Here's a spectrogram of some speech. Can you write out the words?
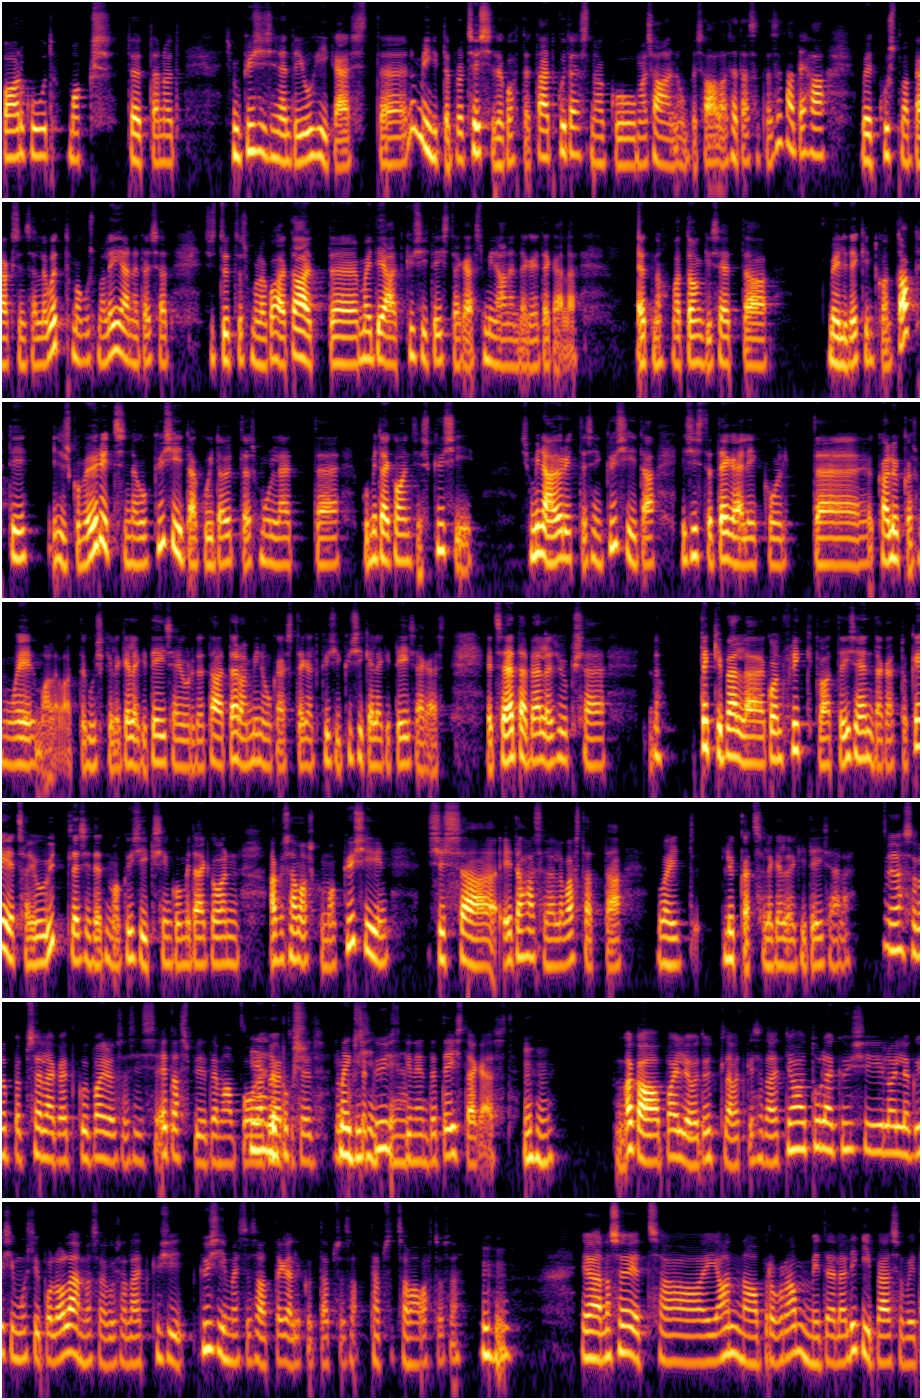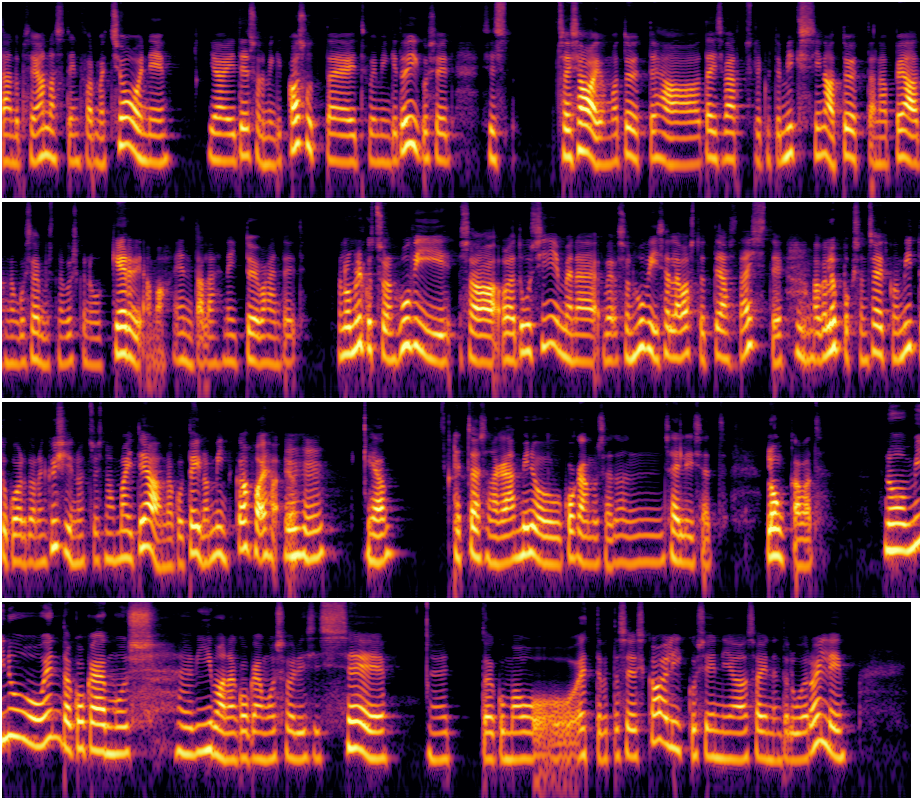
paar kuud maks töötanud, siis ma küsisin enda juhi käest äh, no mingite protsesside kohta, et aa, et kuidas nagu ma saan umbes a la seda, seda, seda teha või et kust ma peaksin selle võtma, kust ma leian need asjad, siis ta ütles mulle kohe, et aa, et äh, ma ei tea, et küsi teiste käest, mina nendega ei tegele. et noh, vaata ongi see, et ta meil ei tekkinud kontakti ja siis, kui ma üritasin nagu küsida, kui ta ütles mulle, et eh, kui midagi on, siis küsi, siis mina üritasin küsida ja siis ta tegelikult eh, ka lükkas mu eemale, vaata kuskile kellegi teise juurde, et aa, et ära minu käest tegelikult küsi, küsi kellegi teise käest. et see jätab jälle niisuguse noh, tekib jälle konflikt vaata iseendaga, et okei okay,, et sa ju ütlesid, et ma küsiksin, kui midagi on, aga samas, kui ma küsin, siis sa ei taha sellele vastata, vaid lükkad selle kellelegi teisele. Jah, see lõpeb sellega, et kui palju sa siis edaspidi tema poole lõpuks pöördusid. lõpuks sa jah. nende teiste käest. mm. -hmm. väga paljud ütlevadki seda, et jaa, tule küsi, lolle küsimusi pole olemas, aga kui sa lähed küsi, küsima, siis sa saad tegelikult täpselt, täpselt sama vastuse. Mm -hmm. ja noh, see, et sa ei anna programmidele ligipääsu või tähendab, sa ei anna seda informatsiooni ja ei tee sulle mingeid kasutajaid või mingeid õiguseid, siis sa ei saa ju oma tööd teha täisväärtuslikult ja miks sina töötajana pead nagu selles mõttes nagu justkui nagu kerjama endale neid töövahendeid. no loomulikult sul on huvi, sa oled uus inimene sul on huvi selle vastu, et teha seda hästi, Mhm. aga lõpuks on see, et kui mitu korda olen küsinud, siis noh, ma ei tea, nagu teil on mind ka vaja ju mm. -hmm. jah, et ühesõnaga jah, minu kogemused on sellised lonkavad. no minu enda kogemus, viimane kogemus oli siis see, et kui ma ettevõtte sees ka liikusin ja sain endale uue rolli,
